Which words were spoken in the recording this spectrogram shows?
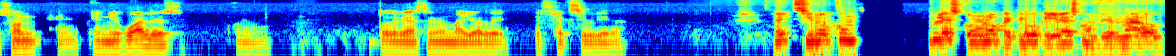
son en, iguales, podrías tener un mayor de, de flexibilidad. Si no cumples con un objetivo que ya has confirmado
